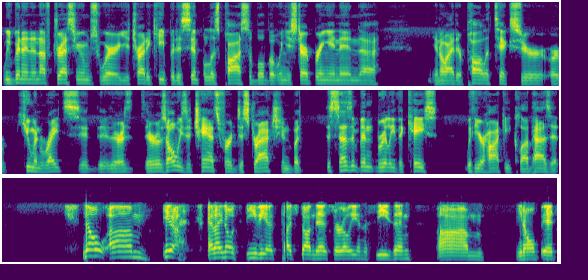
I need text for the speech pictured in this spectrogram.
we've been in enough dressing rooms where you try to keep it as simple as possible but when you start bringing in uh, you know either politics or, or human rights it, there is there is always a chance for a distraction but this hasn't been really the case with your hockey club has it no, um, you know, and I know Stevie has touched on this early in the season. Um, you know, it's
